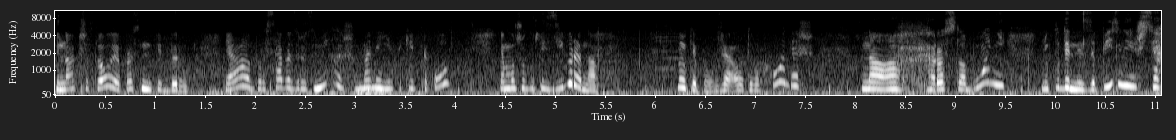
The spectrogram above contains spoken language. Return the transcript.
Інакше слово я просто не підберу. Я про себе зрозуміла, що в мене є такий прикол. Я можу бути зібрана. Ну, типу, вже от виходиш на розслабоні, нікуди не запізнюєшся.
